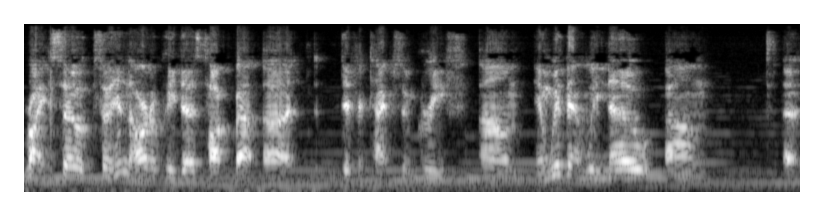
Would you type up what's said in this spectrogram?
Right. So so in the article, he does talk about uh, different types of grief, um, and with that, we know um, uh,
